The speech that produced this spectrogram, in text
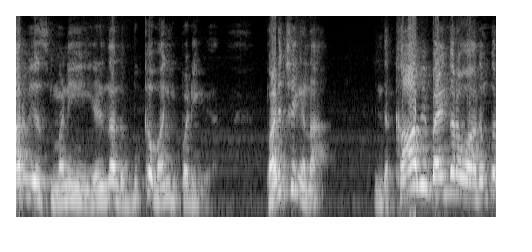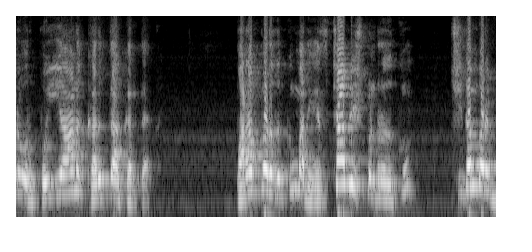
ஆர்விஎஸ் மணி எழுந்த அந்த புக்கை வாங்கி படிங்க. படிச்சீங்கன்னா இந்த காவி பயங்கரவாதம்ங்கிற ஒரு பொய்யான கருத்தாக்கத்தை பரப்புறதுக்கும் அதை எஸ்டாப்ளிஷ் பண்றதுக்கும் சிதம்பரம்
